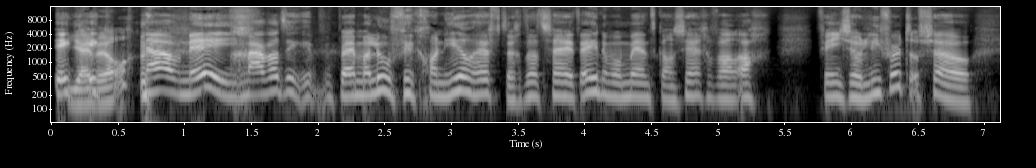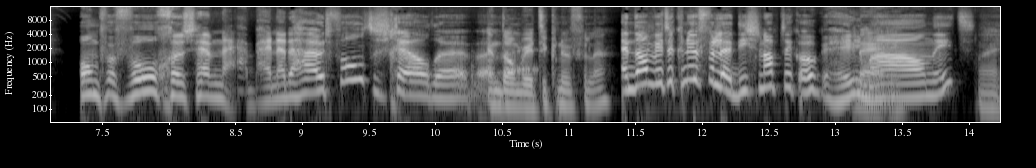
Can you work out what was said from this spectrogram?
Ik, Jij ik- wel? Nou, nee. Maar wat ik bij Malou vind ik gewoon heel heftig. Dat zij het ene moment kan zeggen van... Ach, vind je zo lieverd of zo? Om vervolgens hem nou ja, bijna de huid vol te schelden. En dan weer te knuffelen. En dan weer te knuffelen. Die snapte ik ook helemaal niet. Nee.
